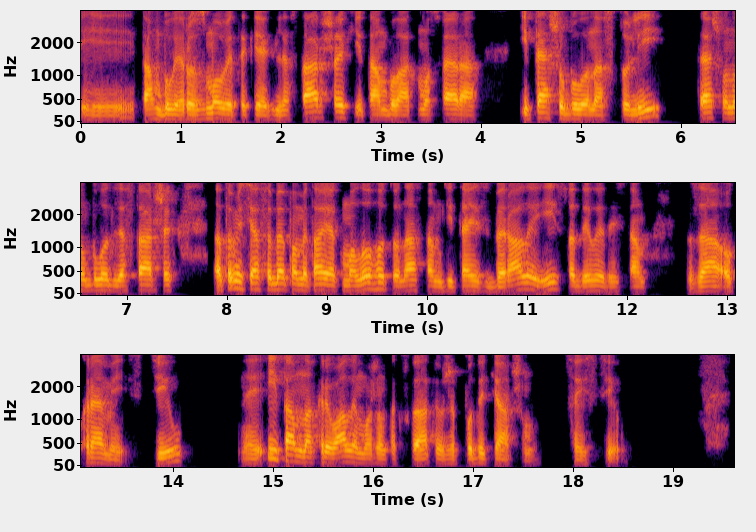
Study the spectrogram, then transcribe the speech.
і там були розмови такі, як для старших, і там була атмосфера, і те, що було на столі, теж воно було для старших. Натомість я себе пам'ятаю, як малого, то нас там дітей збирали і садили десь там за окремий стіл, е, і там накривали, можна так сказати, вже по-дитячому цей стіл.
